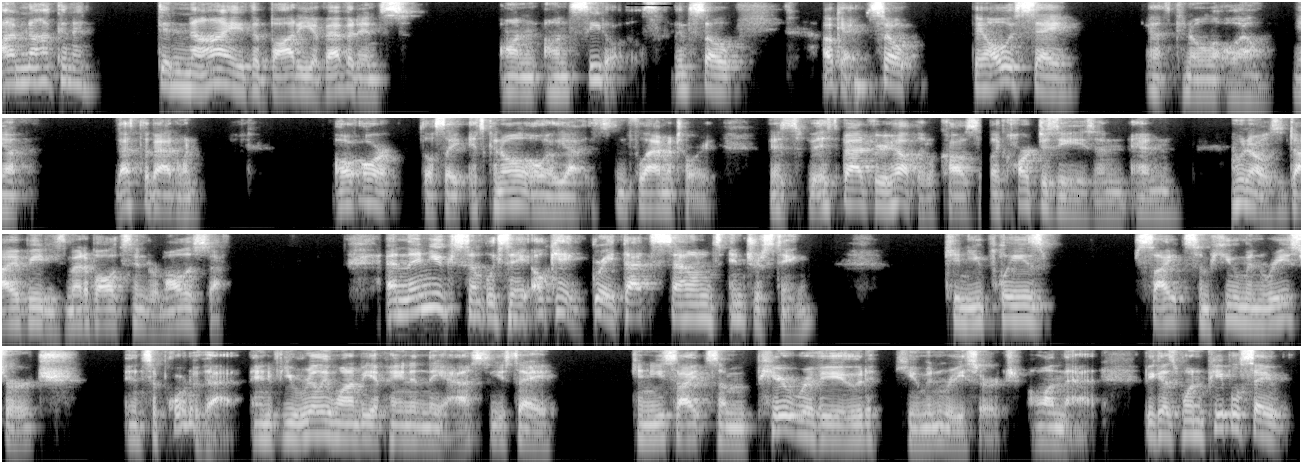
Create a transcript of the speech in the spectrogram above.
I'm not going to deny the body of evidence on on seed oils. And so Okay, so they always say that's canola oil. Yeah, that's the bad one. Or, or they'll say it's canola oil. Yeah, it's inflammatory. It's it's bad for your health. It'll cause like heart disease and and who knows diabetes, metabolic syndrome, all this stuff. And then you simply say, okay, great, that sounds interesting. Can you please cite some human research in support of that? And if you really want to be a pain in the ass, you say, can you cite some peer reviewed human research on that? Because when people say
